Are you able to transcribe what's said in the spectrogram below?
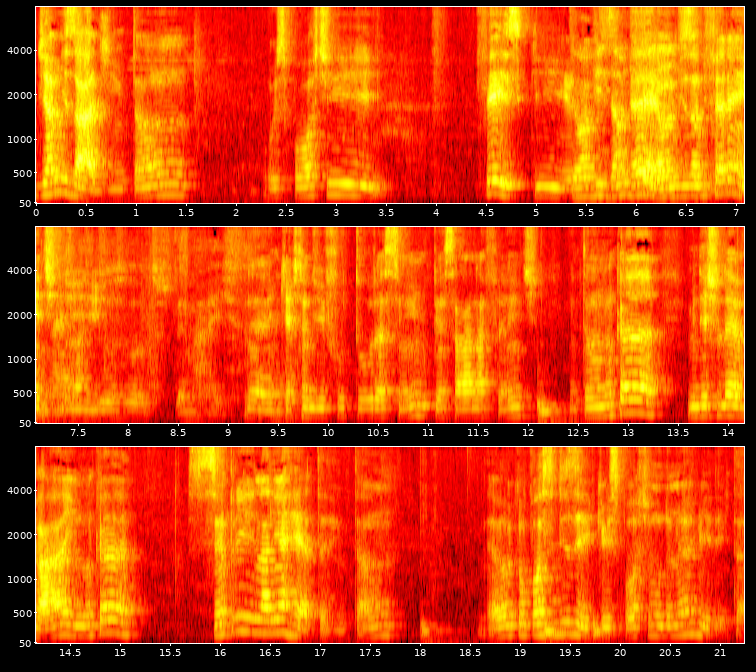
de amizade. Então, o esporte fez que. Tem uma visão diferente. É, uma visão diferente. né? de- dos outros demais. né, em questão de futuro, assim, pensar lá na frente. Então eu nunca me deixo levar e nunca. sempre na linha reta. Então é o que eu posso dizer, que o esporte mudou minha vida. Então.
